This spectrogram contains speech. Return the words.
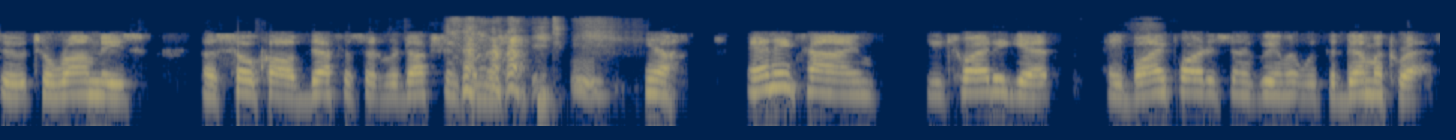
to to Romney's uh, so-called deficit reduction commission. right. You know, anytime you try to get a bipartisan agreement with the Democrats,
